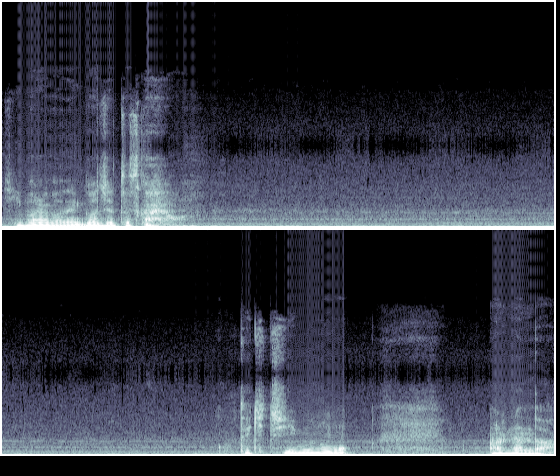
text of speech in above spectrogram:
火花が、ね、ガジェット使うよ。敵チームのも、あれなんだ。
